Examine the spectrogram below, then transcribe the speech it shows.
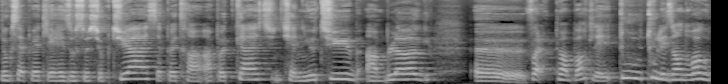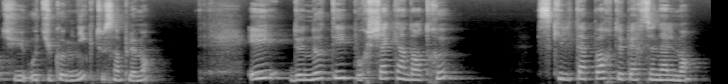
Donc ça peut être les réseaux sociaux que tu as, ça peut être un, podcast, une chaîne YouTube, un blog, euh, voilà, peu importe, les, tous les endroits où tu, où tu communiques tout simplement. Et de noter pour chacun d'entre eux ce qu'ils t'apportent personnellement.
